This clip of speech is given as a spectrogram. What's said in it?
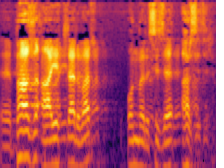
e, bazı ayetler var. Onları size arz edelim.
